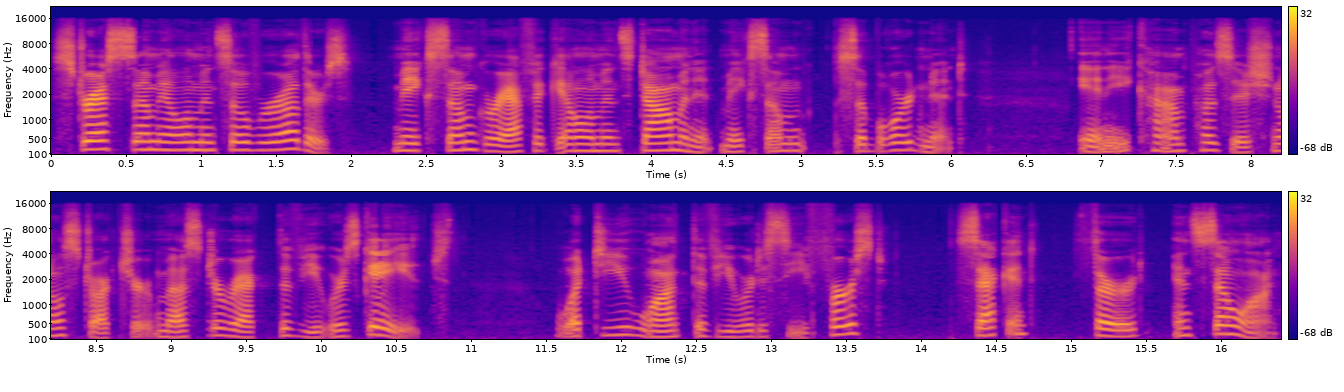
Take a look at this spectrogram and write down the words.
Stress some elements over others. Make some graphic elements dominant. Make some subordinate. Any compositional structure must direct the viewer's gaze. What do you want the viewer to see first, second, third, and so on?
